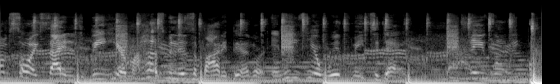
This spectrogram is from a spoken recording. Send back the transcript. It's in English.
I'm so excited to be here. My husband is a bodybuilder and he's here with me today. See, when we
